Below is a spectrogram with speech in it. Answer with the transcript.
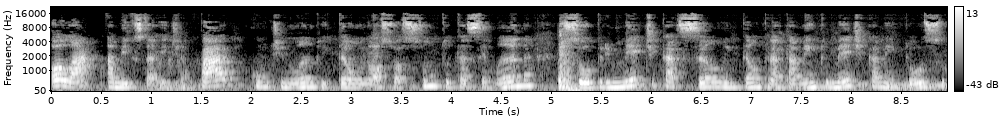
Olá, amigos da Rede Amparo, continuando então o nosso assunto da semana sobre medicação, então tratamento medicamentoso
